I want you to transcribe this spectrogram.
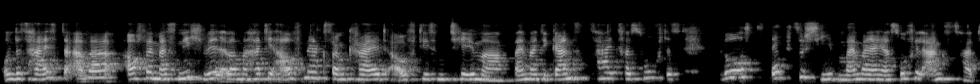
Und das heißt aber, auch wenn man es nicht will, aber man hat die Aufmerksamkeit auf diesem Thema, weil man die ganze Zeit versucht, es bloß wegzuschieben, weil man ja so viel Angst hat.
